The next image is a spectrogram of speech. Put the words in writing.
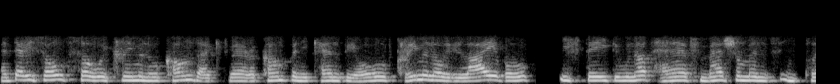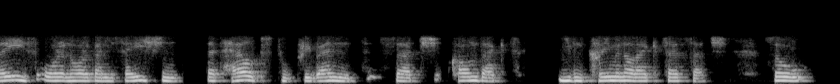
And there is also a criminal conduct where a company can be held criminally liable if they do not have measurements in place or an organization that helps to prevent such conduct, even criminal acts as such. So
